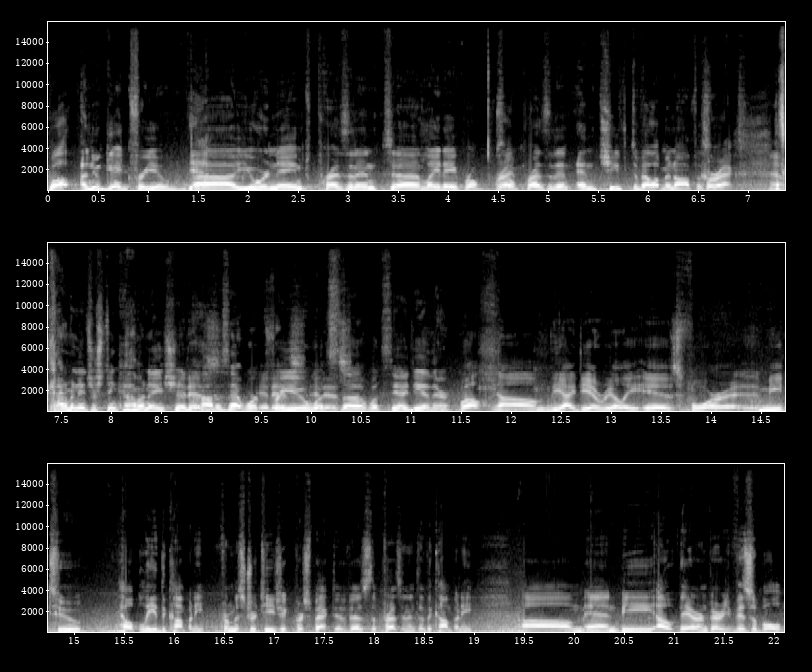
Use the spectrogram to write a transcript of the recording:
Well, a new gig for you. Yeah. Uh, you were named President uh, late April, right. so President and Chief Development Officer. Correct. That's kind of an interesting combination. It is. How does that work It for is. you? It What's is. the What's the idea there? Well, um, the idea really is for me to help lead the company from a strategic perspective as the president of the company um, and be out there and very visible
